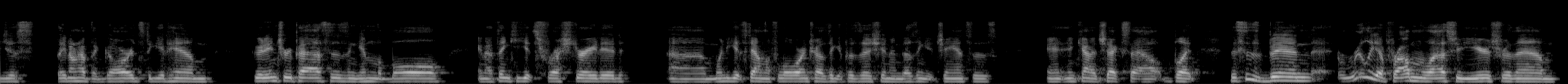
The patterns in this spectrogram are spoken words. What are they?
just they don't have the guards to get him good entry passes and give him the ball. And I think he gets frustrated um, when he gets down the floor and tries to get position and doesn't get chances and, and kind of checks out. But this has been really a problem the last few years for them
